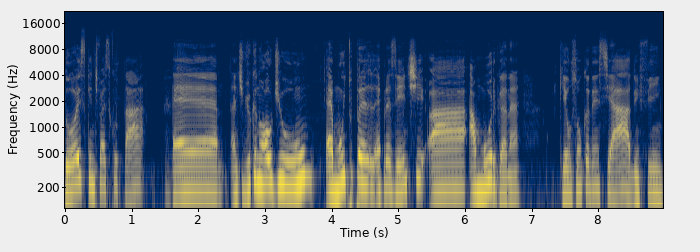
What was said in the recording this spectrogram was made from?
2 que a gente vai escutar é. A gente viu que no áudio 1 um é muito pre- é presente a, a murga, né? Que é um som cadenciado, enfim,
